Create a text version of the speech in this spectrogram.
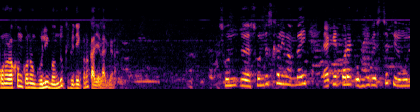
কোনো রকম কোনো গুলি বন্দুক কিছুতেই কোনো কাজে লাগবে না। সন্দেশখালি মামলায় একের পর এক অভিযোগ এসছে। তৃণমূল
